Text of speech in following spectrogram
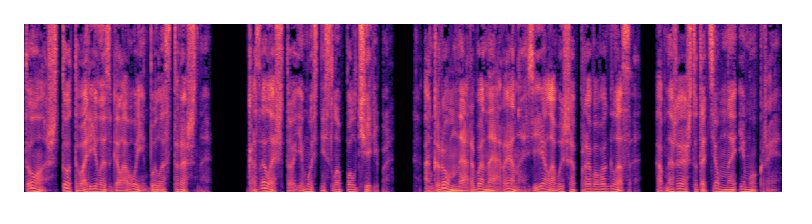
То, что творилось с головой, было страшно. Казалось, что ему снесло полчерепа. Огромная рваная рана зияла выше правого глаза, обнажая что-то темное и мокрое,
